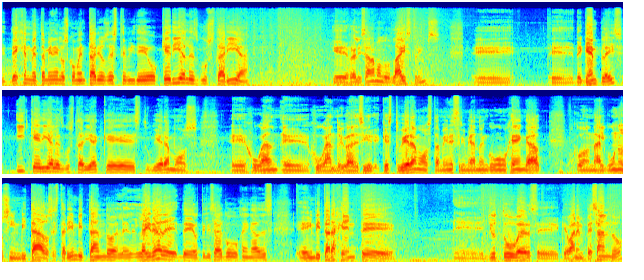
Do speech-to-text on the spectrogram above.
eh, déjenme también en los comentarios de este video qué día les gustaría que realizáramos los live streams. Eh, de, gameplays y qué día les gustaría que estuviéramos eh, jugando, eh, jugando, iba a decir, que estuviéramos también streameando en Google Hangout con algunos invitados. Estaría invitando, la, idea de, utilizar Google Hangout es eh, invitar a gente, youtubers que van empezando.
